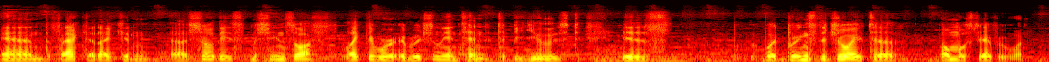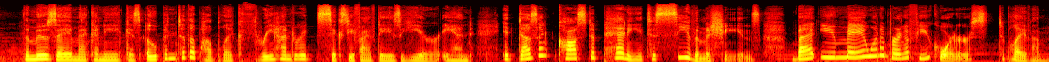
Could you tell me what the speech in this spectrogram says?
And the fact that I can uh, show these machines off like they were originally intended to be used is what brings the joy to almost everyone. The Musée Mécanique is open to the public 365 days a year, and it doesn't cost a penny to see the machines, but you may want to bring a few quarters to play them.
